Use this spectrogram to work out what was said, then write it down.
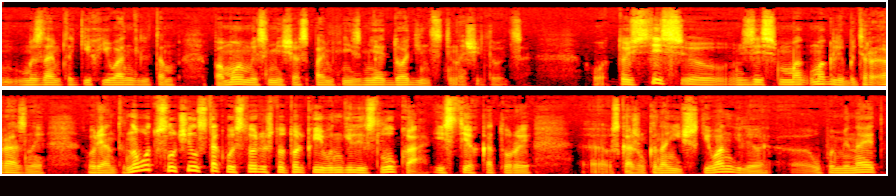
мы знаем таких Евангелий, там, по-моему, если мне сейчас память не изменяет, до 11 насчитывается. Вот. То есть здесь, э, здесь могли быть разные варианты. Но вот случилась такая история, что только евангелист Лука из тех, которые, э, скажем, канонические Евангелия, э, упоминает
